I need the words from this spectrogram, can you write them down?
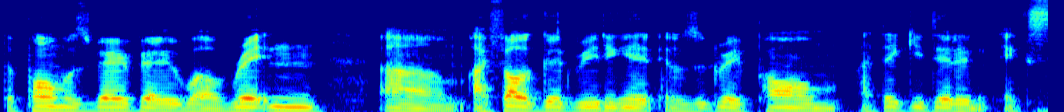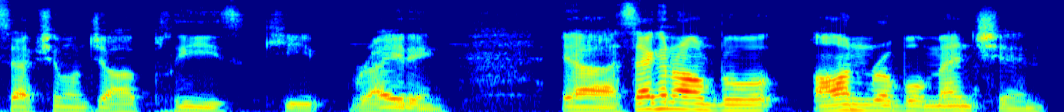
The poem was very, very well written. Um, I felt good reading it. It was a great poem. I think you did an exceptional job. Please keep writing. Uh, second honorable honorable mention,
